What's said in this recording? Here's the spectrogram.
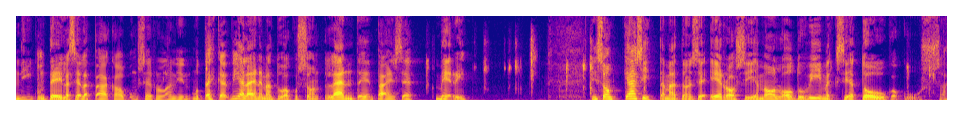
niin kuin teillä siellä pääkaupunkiseudulla, niin, mutta ehkä vielä enemmän tuo, kun se on länteen päin se meri. Niin se on käsittämätön se ero siihen. Me on oltu viimeksi ja toukokuussa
